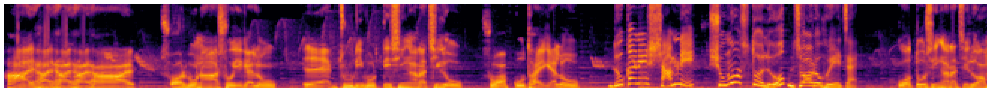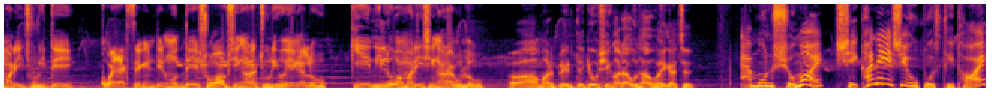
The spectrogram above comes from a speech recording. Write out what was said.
হায় হায় হায় হায় হায় সর্বনাশ হয়ে গেল। এক ঝুড়ি ভর্তি সিঙ্গারা ছিল সব কোথায় গেল? দোকানের সামনে সমস্ত লোক জড়ো হয়ে যায়। কত সিঙ্গারা ছিল আমার এই ঝুড়িতে? কয়েক সেকেন্ডের মধ্যে সব সিঙ্গারা চুরি হয়ে গেল। কে নিল আমার এই সিঙ্গারাগুলো? আমার প্লেট থেকেও সিঙ্গারা উধাও হয়ে গেছে। এমন সময় সেখানে এসে উপস্থিত হয়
